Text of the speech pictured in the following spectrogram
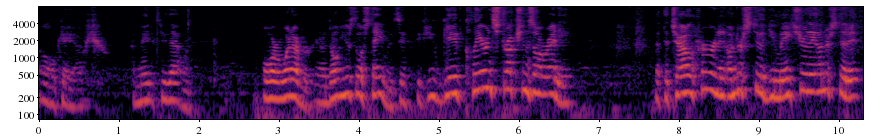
oh okay, I, I made it through that one. Or whatever. You know, don't use those statements. If, if you gave clear instructions already that the child heard and understood, you made sure they understood it,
